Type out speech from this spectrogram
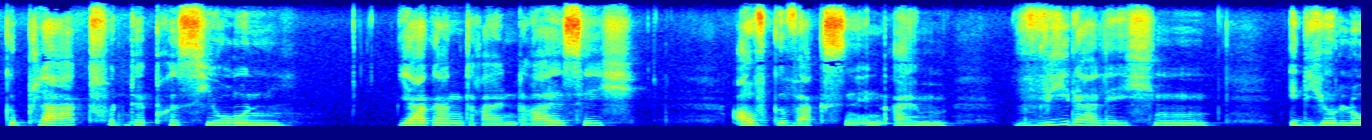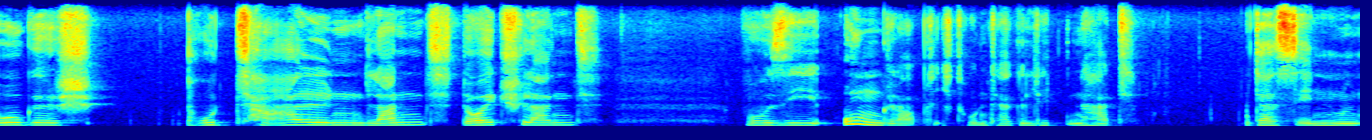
geplagt von Depressionen, Jahrgang 33, aufgewachsen in einem widerlichen, ideologisch brutalen Land, Deutschland, wo sie unglaublich drunter gelitten hat. Dass in,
